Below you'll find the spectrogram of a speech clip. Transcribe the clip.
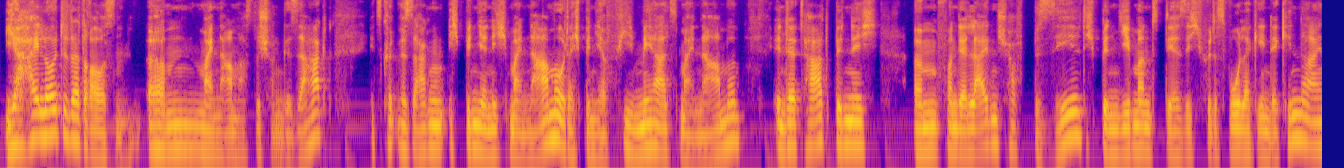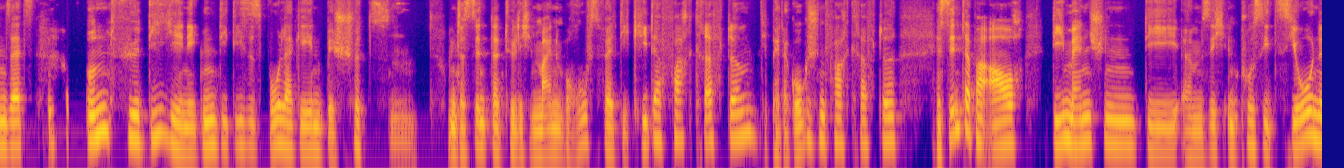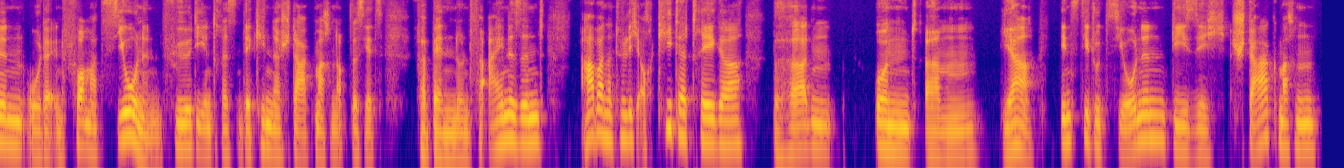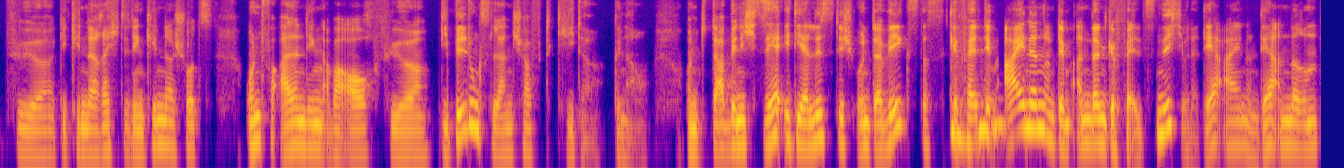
Ja, hi Leute da draußen. Ähm, mein Name hast du schon gesagt. Jetzt könnten wir sagen, ich bin ja nicht mein Name oder ich bin ja viel mehr als mein Name. In der Tat bin ich ähm, von der Leidenschaft beseelt. Ich bin jemand, der sich für das Wohlergehen der Kinder einsetzt und für diejenigen, die dieses Wohlergehen beschützen. Und das sind natürlich in meinem Berufsfeld die Kita-Fachkräfte, die pädagogischen Fachkräfte. Es sind aber auch die Menschen, die ähm, sich in Positionen oder in Formationen für die Interessen der Kinder stark machen, ob das jetzt Verbände und Vereine sind, aber natürlich auch Kita-Träger, Behörden und ähm, ja, Institutionen, die sich stark machen für die Kinderrechte, den Kinderschutz und vor allen Dingen aber auch für die Bildungslandschaft Kita. Genau. Und da bin ich sehr idealistisch unterwegs. Das gefällt dem einen und dem anderen gefällt's nicht oder der einen und der anderen.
